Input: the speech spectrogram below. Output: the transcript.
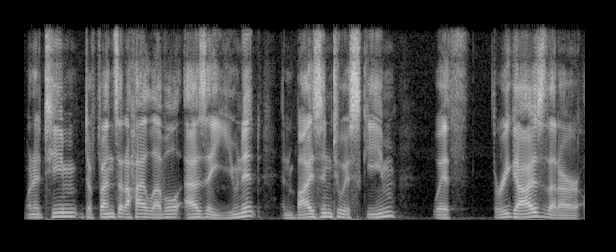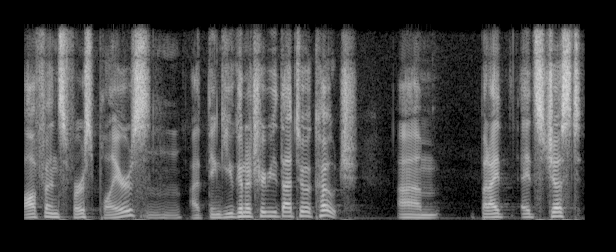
When a team defends at a high level as a unit and buys into a scheme with three guys that are offense first players, I think you can attribute that to a coach. Um, but I, it's just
